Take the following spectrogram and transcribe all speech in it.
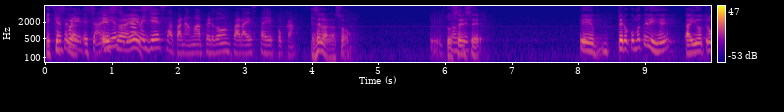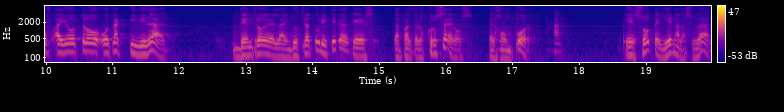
Es que se presta. es una belleza Panamá, perdón, para esta época. Esa es la razón. Entonces, Entonces eh, eh, pero como te dije, hay, otro, hay otro, otra actividad dentro de la industria turística que es la parte de los cruceros, el home port. Eso te llena la ciudad.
